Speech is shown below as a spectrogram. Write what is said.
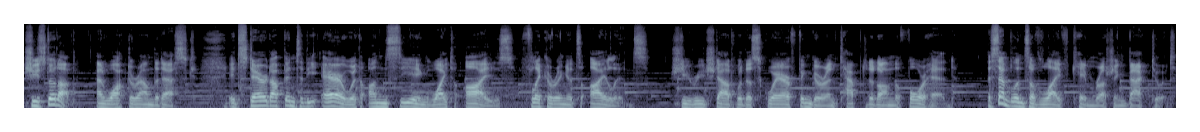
She stood up and walked around the desk. It stared up into the air with unseeing white eyes, flickering its eyelids. She reached out with a square finger and tapped it on the forehead. A semblance of life came rushing back to it.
